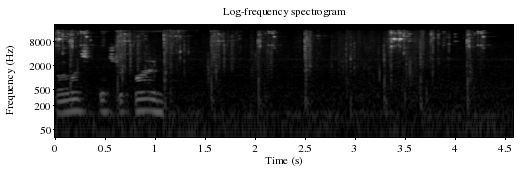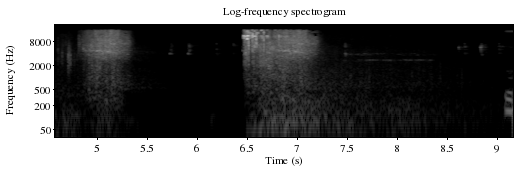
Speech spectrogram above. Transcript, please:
What am I supposed to find? Hmm.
